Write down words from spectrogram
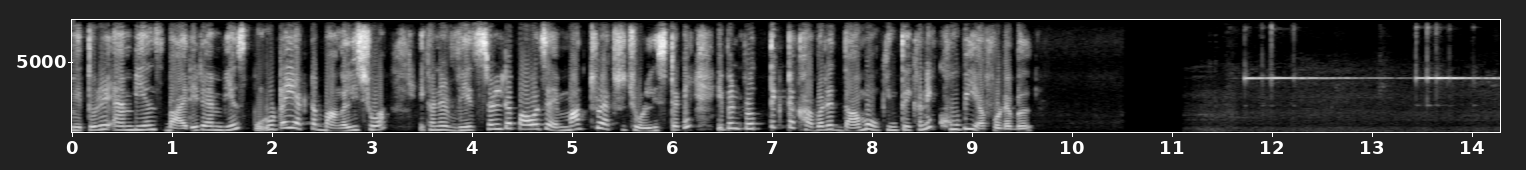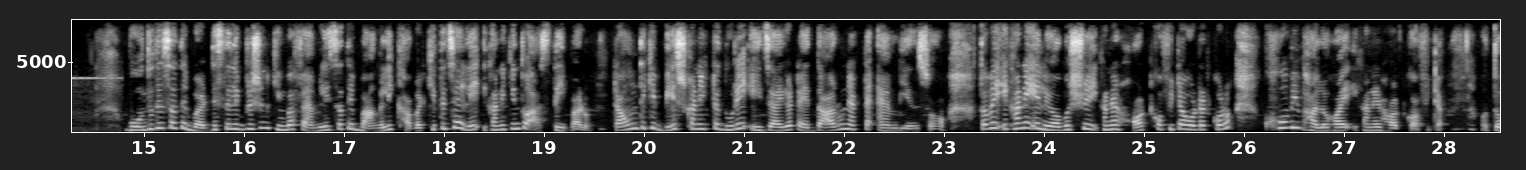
ভেতরের অ্যাম্বিয়েন্স বাইরের অ্যাম্বিয়েন্স পুরোটাই একটা বাঙালি ছোঁয়া। এখানে ভেজ স্টাইলটা পাওয়া যায় মাত্র একশো চল্লিশ টাকায়। ইভেন প্রত্যেকটা খাবারের দামও কিন্তু এখানে খুবই অ্যাফোর্ডেবল বন্ধুদের সাথে বার্থডে সেলিব্রেশন কিংবা ফ্যামিলির সাথে বাঙালি খাবার খেতে চাইলে এখানে কিন্তু আসতেই পারো। টাউন থেকে বেশ খানিকটা দূরে এই জায়গাটায় দারুণ একটা অ্যাম্বিয়েন্স সহ। তবে এখানে এলে অবশ্যই এখানের হট কফিটা অর্ডার করো। খুবই ভালো হয় এখানের হট কফিটা তো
